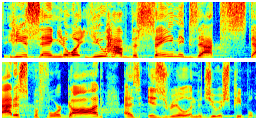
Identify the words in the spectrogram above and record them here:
He is saying, you know what? You have the same exact status before God as Israel and the Jewish people.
